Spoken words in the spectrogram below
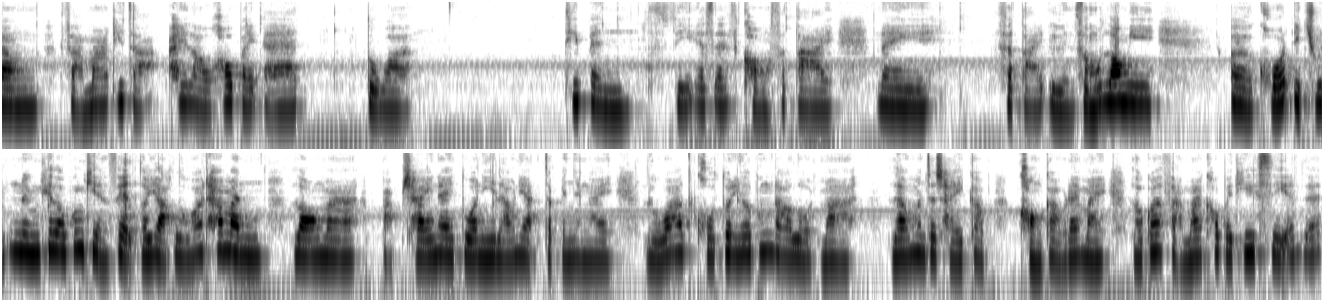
ยังสามารถที่จะให้เราเข้าไปแอดตัวที่เป็น CSS ของสไตล์ในสไตล์อื่น สมมุติเรามีโค้ดอีกชุดหนึ่งที่เราเพิ่งเขียนเสร็จ เราอยากรู้ว่าถ้ามันลองมาปรับใช้ในตัวนี้แล้วเนี่ยจะเป็นยังไง หรือว่าโค้ดตัวนี้เราเพิ่งดาวน์โหลดมา แล้วมันจะใช้กับของเก่าได้ไหม เราก็สามารถเข้าไปที่ CSS,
